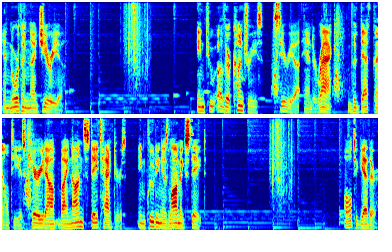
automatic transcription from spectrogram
and northern Nigeria. In two other countries, Syria and Iraq, the death penalty is carried out by non-state actors, including Islamic State. Altogether,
